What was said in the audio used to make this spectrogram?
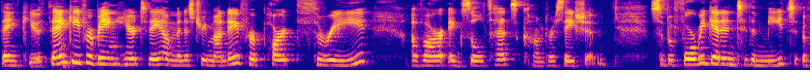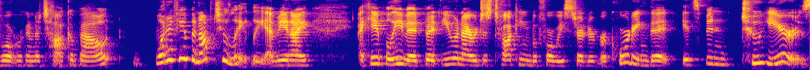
Thank you. Thank you for being here today on Ministry Monday for part three of our Exultets conversation. So before we get into the meat of what we're going to talk about, what have you been up to lately? I mean, I I can't believe it, but you and I were just talking before we started recording that it's been two years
